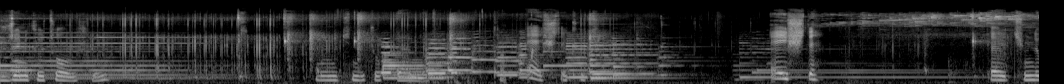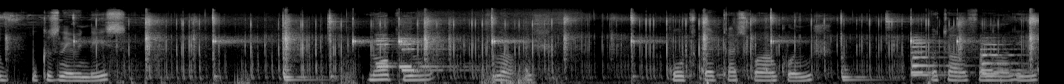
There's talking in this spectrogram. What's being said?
Düzeni kötü olmuş bunun. Bunun içinde çok beğenmedim. Tamam. E işte kötü. E işte. Evet şimdi bu kızın evindeyiz. Ne yapıyor? Ne yapmış? Koltukları ters falan koymuş. Yatağı fena değil.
